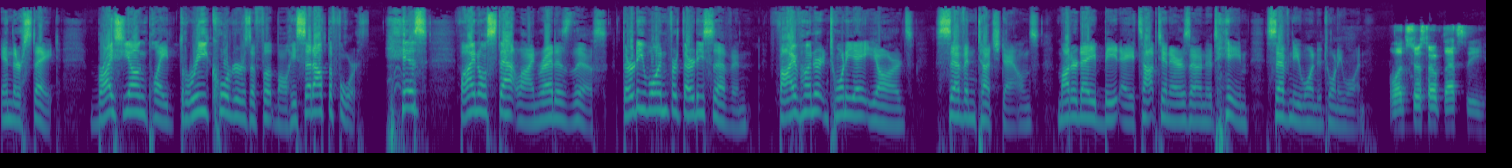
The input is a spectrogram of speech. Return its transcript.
in their state. Bryce Young played three quarters of football. He set out the fourth. His final stat line read as this 31 for 37, 528 yards, seven touchdowns. Mater Dei beat a top 10 Arizona team 71 to 21 let's just hope that's the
